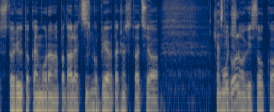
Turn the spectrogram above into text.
storil to, kar mora napadalec, mm. -hmm. ko pride v takšno situacijo. Šesti Močno, gol? visoko,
